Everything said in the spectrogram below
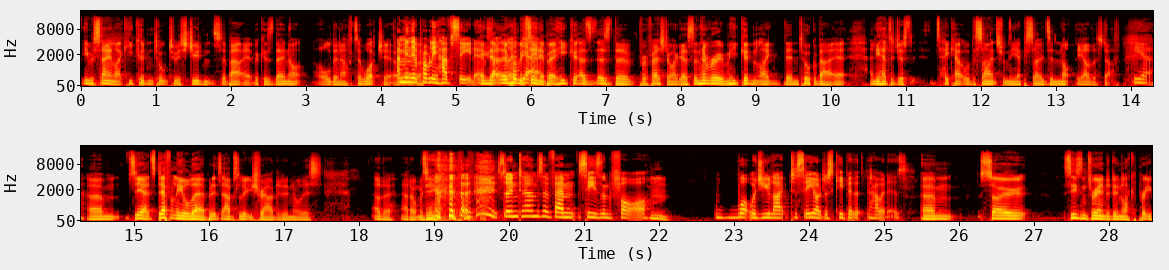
he was saying like he couldn't talk to his students about it because they're not old enough to watch it. I mean, they probably have seen it. exactly they've like, probably yeah. seen it, but he could as as the professional, I guess, in the room, he couldn't like then talk about it, and he had to just take out all the science from the episodes and not the other stuff. Yeah. Um, so yeah, it's definitely all there, but it's absolutely shrouded in all this other adult material. so in terms of um season four, Mm. what would you like to see, or just keep it how it is? Um, so season three ended in like a pretty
